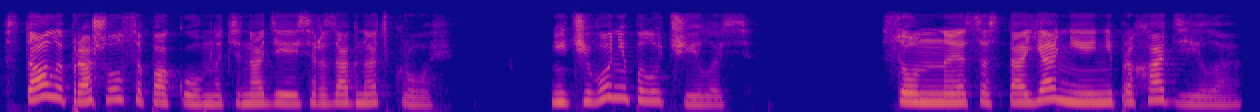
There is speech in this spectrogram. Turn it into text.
встал и прошелся по комнате, надеясь разогнать кровь. Ничего не получилось. Сонное состояние не проходило.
